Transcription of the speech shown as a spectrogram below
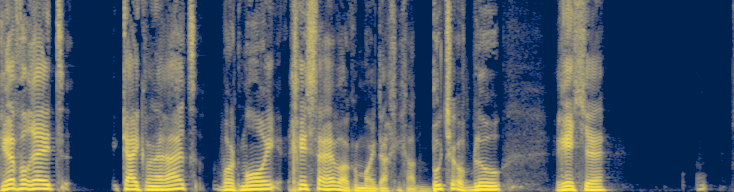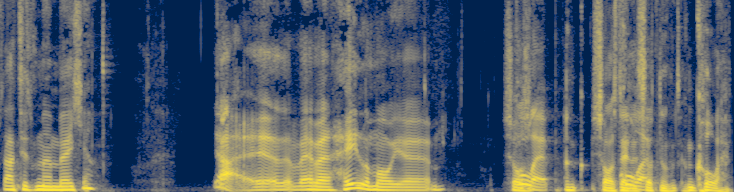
gravel Raid, kijken we naar uit. Wordt mooi. Gisteren hebben we ook een mooi dagje gehad. Butcher of Blue, ritje. Staat dit me een beetje? Ja, eh, we hebben een hele mooie Zoals, collab. Een, zoals Dennis Collab. dat noemt, een collab.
